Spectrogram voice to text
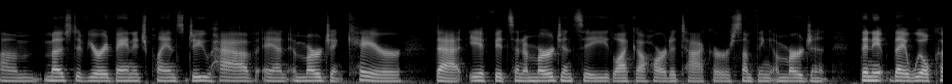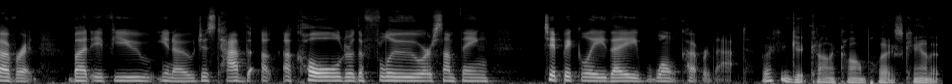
Um, most of your Advantage plans do have an emergent care that if it's an emergency like a heart attack or something emergent, then it, they will cover it. But if you, you know, just have the, a, a cold or the flu or something, typically they won't cover that. That can get kind of complex, can it?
